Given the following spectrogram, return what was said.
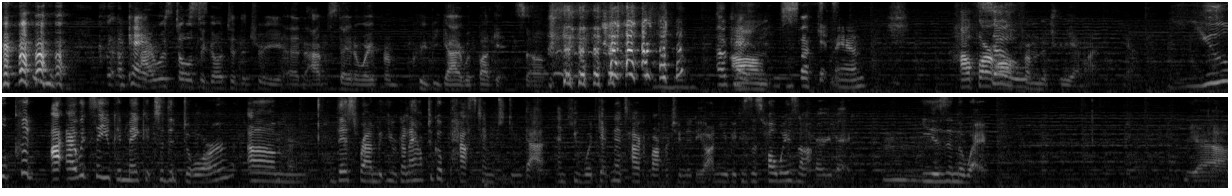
Okay. I was told to go to the tree, and I've stayed away from creepy guy with bucket. So, okay. um, Bucket man. how far So- off from the tree am I? Yeah. you could I, I would say you can make it to the door um this round but you're gonna have to go past him to do that and he would get an attack of opportunity on you because this hallway is not very big Mm, he is in the way yeah.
